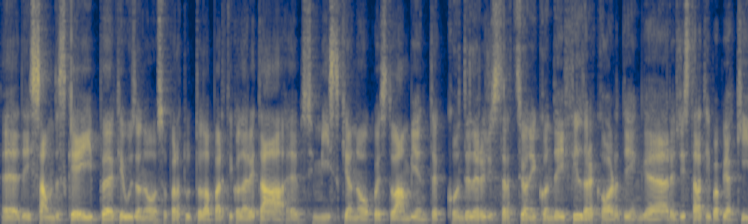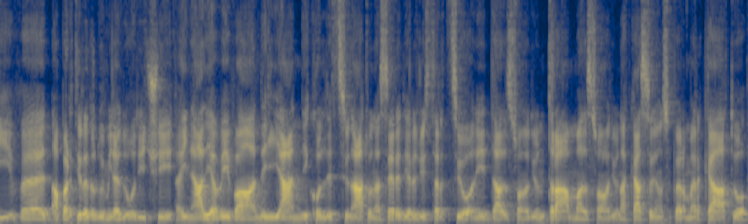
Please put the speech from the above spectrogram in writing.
eh, dei soundscape che usano soprattutto la particolarità, eh, si mischiano questo ambient con delle registrazioni, con dei field recording eh, registrati proprio a Kiev eh, a partire dal 2012. Inali aveva negli anni collezionato una serie di registrazioni dal suono di un tram al suono di una cassa di un supermercato,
